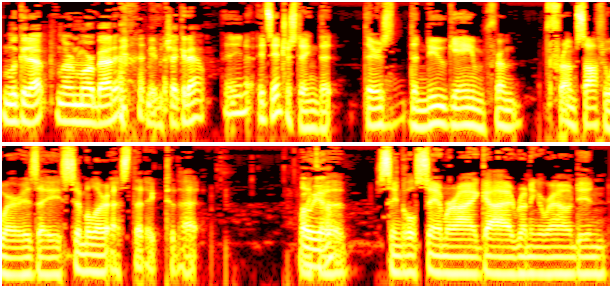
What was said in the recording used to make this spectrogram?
look it up, learn more about it, maybe check it out. And, you know, it's interesting that there's the new game from from software is a similar aesthetic to that, Oh, like yeah? a single samurai guy running around in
